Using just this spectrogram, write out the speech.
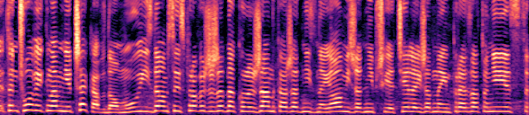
Ten, ten człowiek na mnie czeka w domu i zdałam sobie sprawę, że żadna koleżanka, żadni znajomi, żadni przyjaciele i żadna impreza to nie jest,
